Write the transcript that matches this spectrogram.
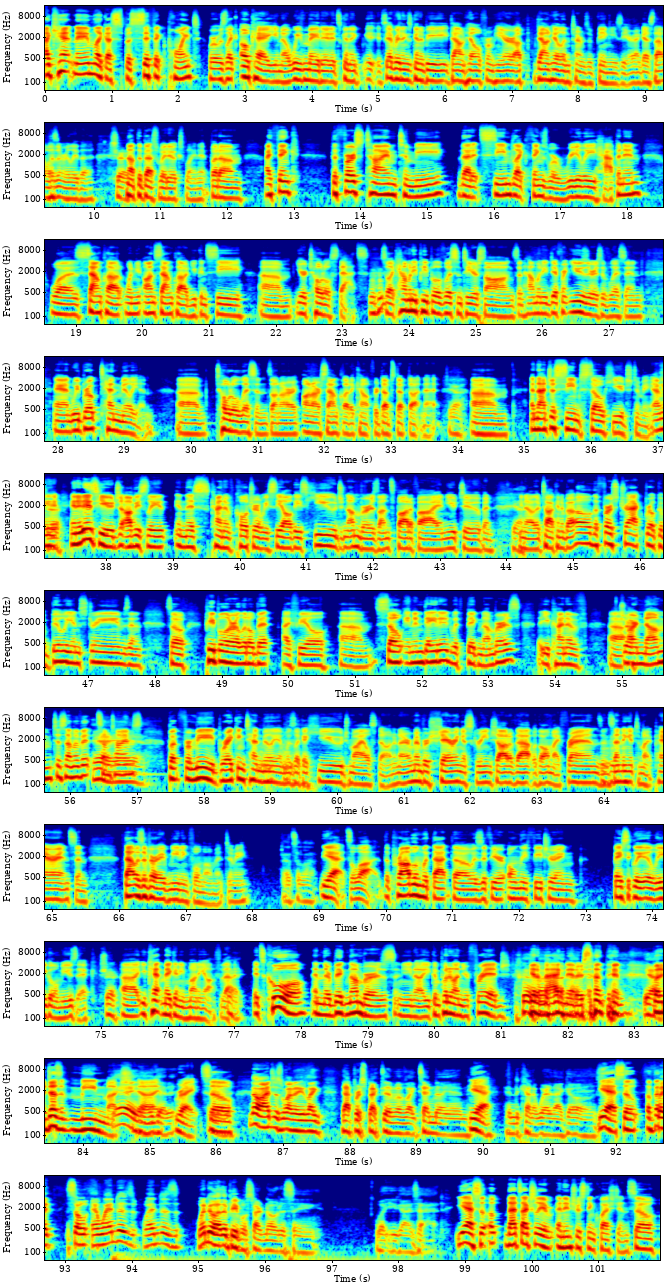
I can't name like a specific point where it was like, okay, you know, we've made it. It's gonna, it's everything's gonna be downhill from here, up downhill in terms of being easier. I guess that wasn't really the, Sure. not the best way to explain it. But um, I think the first time to me that it seemed like things were really happening was SoundCloud. When you're on SoundCloud, you can see um, your total stats. So like how many people have listened to your songs and how many different users have listened. And we broke 10 million uh, total listens on our on our SoundCloud account for Dubstep.net. Yeah. Um, and that just seemed so huge to me. I mean, Sure. it- and it is huge. Obviously, in this kind of culture, we see all these huge numbers on Spotify and YouTube, and Yeah. you know they're talking about oh, the first track broke a billion streams, and so people are a little bit, I feel, um, so inundated with big numbers that you kind of uh, Sure. are numb to some of it yeah, sometimes. yeah. But for me, breaking 10 million was like a huge milestone. And I remember sharing a screenshot of that with all my friends Mm-hmm. and sending it to my parents. And that was a very meaningful moment to me. That's a lot. Yeah, it's a lot. The problem with that, though, is if you're only featuring basically illegal music, Sure. uh, you can't make any money off of that. Right. It's cool and they're big numbers, and you know you can put it on your fridge, get a magnet or something, Yeah. but it doesn't mean much. Yeah, yeah, I uh, get it. Right. So No, I just wanted like that perspective of like 10 million yeah, and kind of where that goes. yeah. So eva- But so and when does when does when do other people start noticing what you guys had? Yeah, so uh, that's actually a, an interesting question. So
